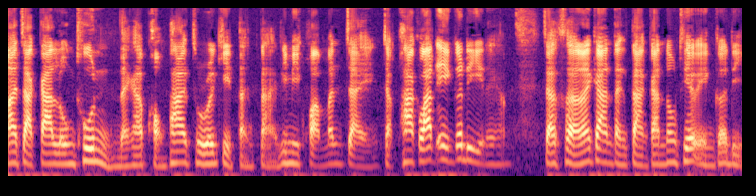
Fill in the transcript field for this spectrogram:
มาจากการลงทุนนะครับของภาคธุรกิจต่างๆ ที่มีความมั่นใจ จากภาครัฐเองก็ดีนะครับ จากสถานการณ์ต่างๆ การท่องเที่ยวเองก็ดี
